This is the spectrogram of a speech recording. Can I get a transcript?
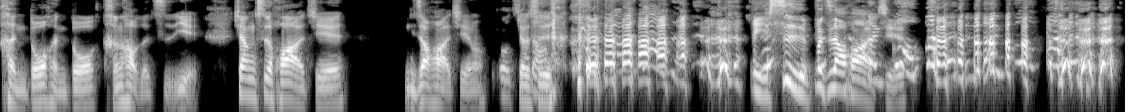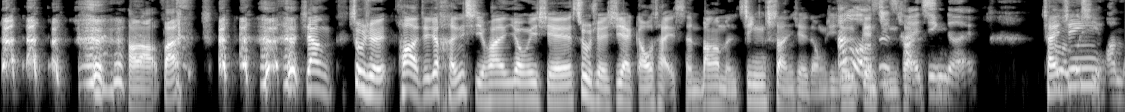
很多很多很好的职业，像是华尔街。你知道华尔街吗？就是 鄙视不知道华尔很街。过分，很过 好了，反正 像数学华尔街就很喜欢用一些数学系的高材生帮他们精算一些东西，就分。啊，我变精算师财经的哎，财经喜欢吗？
